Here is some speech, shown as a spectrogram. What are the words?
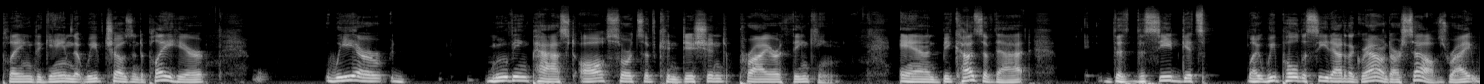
playing the game that we've chosen to play here, we are moving past all sorts of conditioned prior thinking. And because of that, the, the seed gets like we pull the seed out of the ground ourselves, right?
